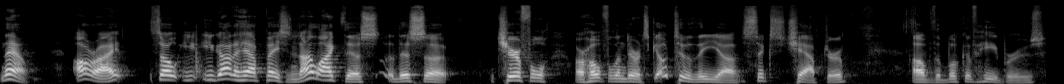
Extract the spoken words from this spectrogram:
Now, all right, so you, you got to have patience. And I like this, this uh, cheerful or hopeful endurance. Go to the uh, sixth chapter of the book of Hebrews.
